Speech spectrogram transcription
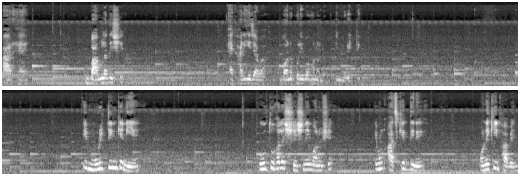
আর হ্যাঁ বাংলাদেশের এক হারিয়ে যাওয়া গণপরিবহন হলো এই মুড়ির এই মুড়ির টিনকে নিয়ে কৌতূহলের শেষ নেই মানুষের এবং আজকের দিনে অনেকেই ভাবেন,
